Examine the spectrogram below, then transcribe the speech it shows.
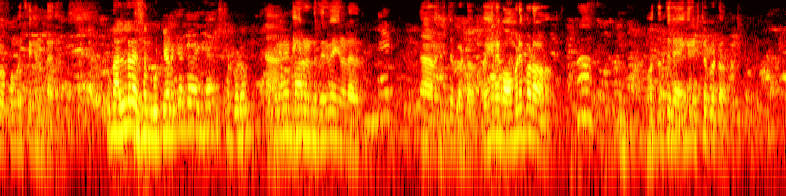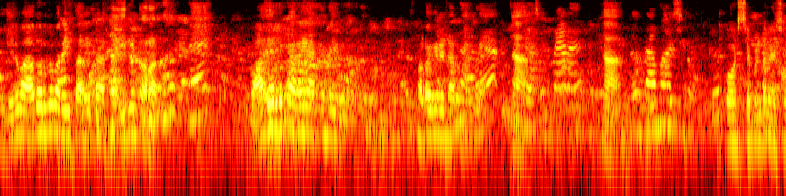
പെർഫോമൻസ് എങ്ങനെ ഉണ്ടായിരുന്നു? നല്ല രസം. കുട്ടികൾക്കൊക്കെ ഭയങ്കര ഇഷ്ടപ്പെടും. ആണോ ഇഷ്ടപ്പെട്ടോ? ഭയങ്കര കോമഡി പടമാണോ? മൊത്തത്തിൽ എങ്ങനെ ഇഷ്ടപ്പെട്ടോ? എന്തെങ്കിലും വാതോർന്ന് പറയും തലയിട്ടാ ഇരുട്ട് പറ. വാതോർന്ന് പറയാ അങ്ങനെ പടം എങ്ങനെ ഉണ്ടായിരുന്നു? കോൺസ്റ്റബിളിന്റെ വേഷം.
